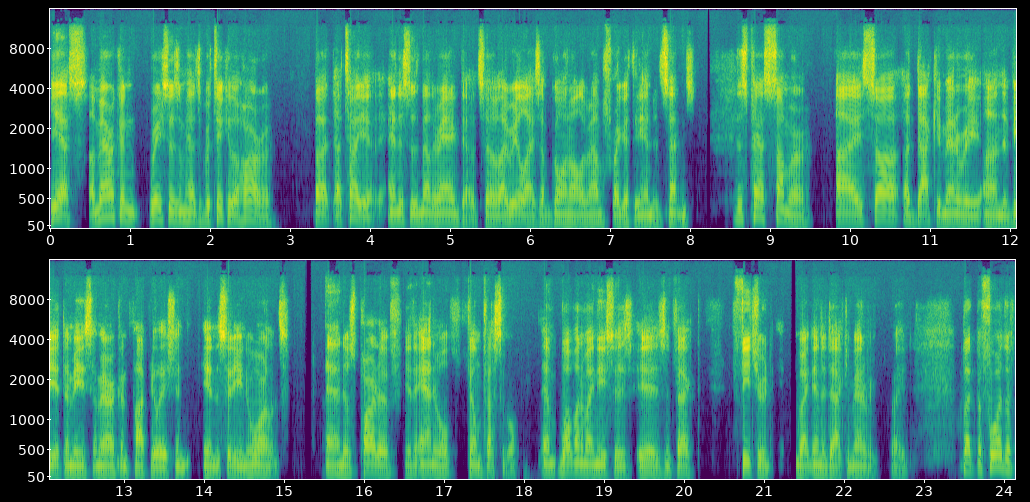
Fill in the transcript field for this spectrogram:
yes, American racism has a particular horror, but I'll tell you, and this is another anecdote. So I realize I'm going all around before I get to the end of the sentence. This past summer, I saw a documentary on the Vietnamese American population in the city of New Orleans. And it was part of the annual film festival. And well, one of my nieces is, in fact, featured right in the documentary, right? But before the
